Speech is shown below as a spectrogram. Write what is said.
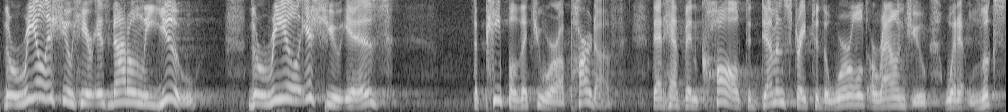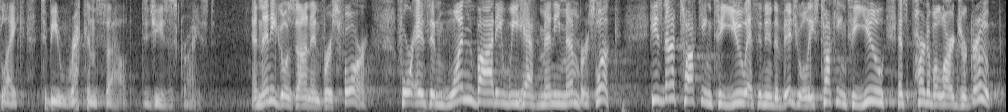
the real issue here is not only you, the real issue is the people that you are a part of that have been called to demonstrate to the world around you what it looks like to be reconciled to Jesus Christ. And then he goes on in verse 4 For as in one body we have many members. Look, he's not talking to you as an individual, he's talking to you as part of a larger group.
